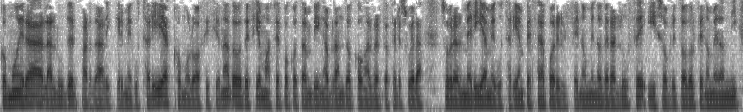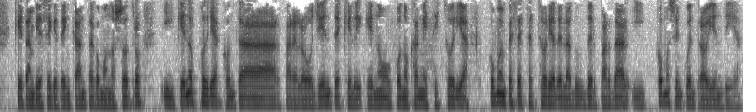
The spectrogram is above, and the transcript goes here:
como era la luz del Pardal, y que me gustaría, como los aficionados decíamos hace poco también hablando con Alberto Cerezuela sobre Almería, me gustaría empezar por el fenómeno de las luces y sobre todo el fenómeno que también sé que te encanta como nosotros, y qué nos podrías contar para los oyentes que, que no conozcan esta historia, cómo empezó esta historia de la luz del Pardal y cómo se encuentra hoy en día.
